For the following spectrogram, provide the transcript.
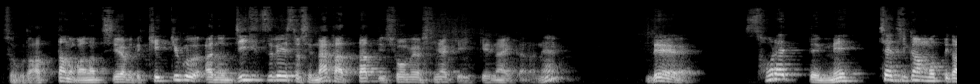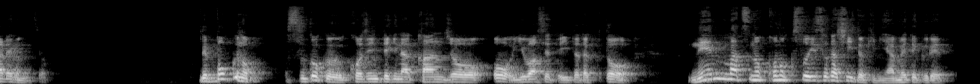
そういうことあったのかなって調べて、結局、あの、事実ベースとしてなかったっていう証明をしなきゃいけないからね。で、それってめっちゃ時間持ってかれるんですよ。で、僕のすごく個人的な感情を言わせていただくと、年末のこのクソ忙しい時にやめてくれ。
